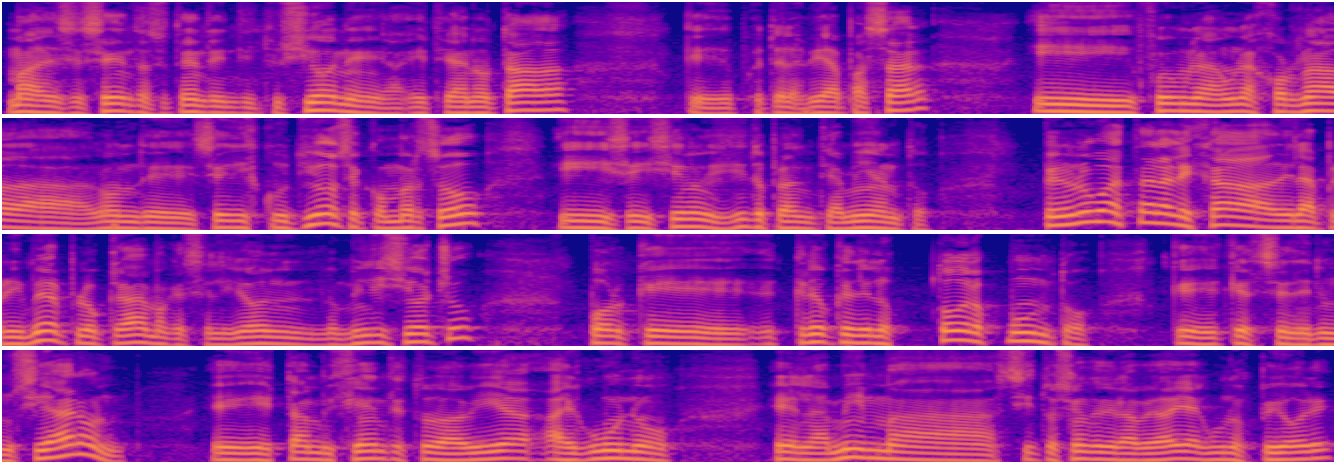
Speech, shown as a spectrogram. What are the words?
más de 60, 70 instituciones este, anotadas, que después te las voy a pasar. Y fue una, una jornada donde se discutió, se conversó y se hicieron distintos planteamientos. Pero no va a estar alejada de la primer proclama que se dio en 2018, porque creo que de todos los puntos que, que se denunciaron, eh, están vigentes todavía, algunos en la misma situación de gravedad y algunos peores,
